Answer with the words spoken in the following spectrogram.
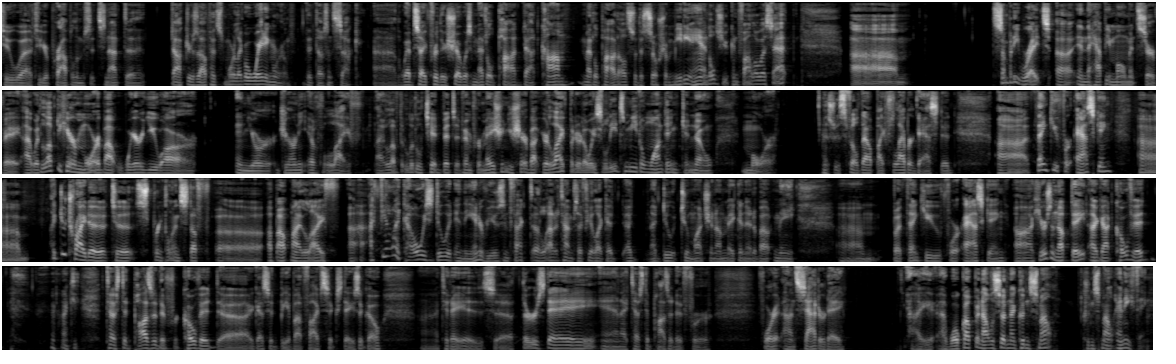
to uh, to your problems. It's not the doctor's office. More like a waiting room that doesn't suck. Uh, the website for their show is mentalpod.com. Mentalpod, also the social media handles you can follow us at. Um, somebody writes uh, in the Happy Moment survey, I would love to hear more about where you are in your journey of life. I love the little tidbits of information you share about your life, but it always leads me to wanting to know more. This was filled out by Flabbergasted. Uh, thank you for asking. Um, I do try to, to sprinkle in stuff, uh, about my life. Uh, I feel like I always do it in the interviews. In fact, a lot of times I feel like I, I, I do it too much and I'm making it about me. Um, but thank you for asking. Uh, here's an update. I got COVID. I tested positive for COVID. Uh, I guess it'd be about five, six days ago. Uh, today is uh, Thursday, and I tested positive for for it on Saturday. I, I woke up and all of a sudden I couldn't smell, couldn't smell anything,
